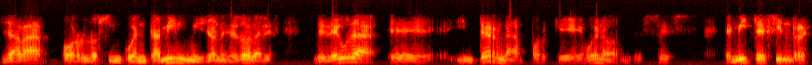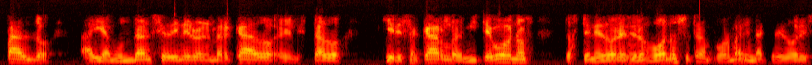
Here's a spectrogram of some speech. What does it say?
ya va por los 50 mil millones de dólares de deuda eh, interna, porque, bueno, se emite sin respaldo, hay abundancia de dinero en el mercado, el Estado quiere sacarlo, emite bonos, los tenedores de los bonos se transforman en acreedores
